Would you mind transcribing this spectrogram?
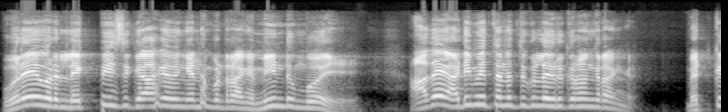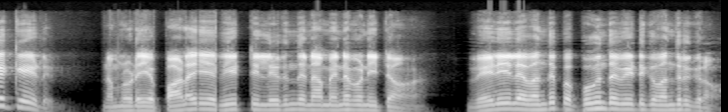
ஒரே ஒரு லெக் பீஸுக்காக இவங்க என்ன பண்றாங்க? மீண்டும் போய் அதே அடிமைத்தனத்துக்குள்ள இருக்கிறோங்கிறாங்க. வெட்கக்கேடு. நம்மளுடைய பழைய வீட்டிலிருந்து நாம் என்ன பண்ணிட்டோம்? வெளியில வந்து இப்ப புகுந்த வீட்டுக்கு வந்திருக்கிறோம்.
